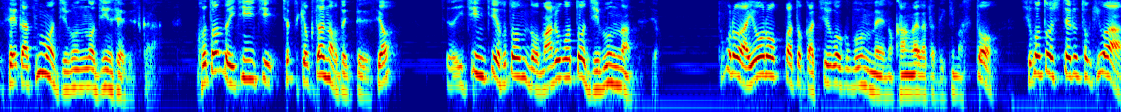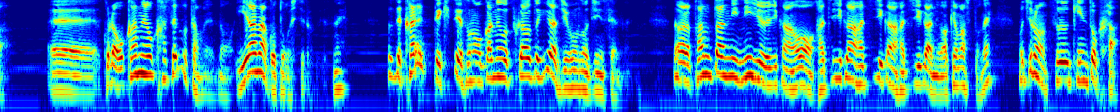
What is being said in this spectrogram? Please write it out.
生活も自分の人生ですから。ほとんど一日、ちょっと極端なこと言ってですよ。一日ほとんど丸ごと自分なんですよ。ところがヨーロッパとか中国文明の考え方でいきますと、仕事をしてるときは、えー、これはお金を稼ぐための嫌なことをしてるわけですね。それで帰ってきてそのお金を使うときが自分の人生になります。だから簡単に24時間を8時間、8時間、8時間に分けますとね、もちろん通勤とか、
